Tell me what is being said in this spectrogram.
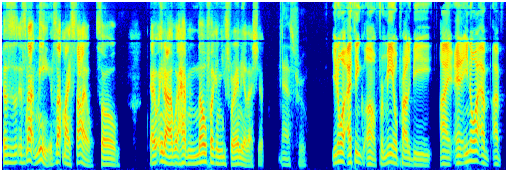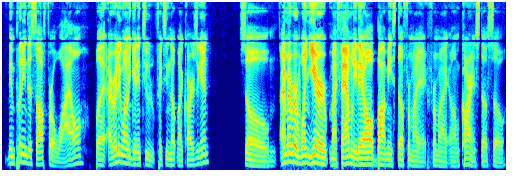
because it's, it's not me. It's not my style. So, I, you know, I would have no fucking use for any of that shit. That's true. You know what? I think uh, for me it'll probably be I and you know what? I've I've been putting this off for a while, but I really want to get into fixing up my cars again. So I remember one year my family they all bought me stuff for my for my um car and stuff. So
